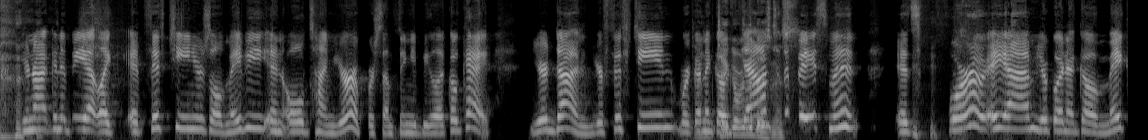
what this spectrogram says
you're not going to be at like at 15 years old, maybe in old time Europe or something. You'd be like, okay, you're done. You're 15. We're going to go down to the basement. It's 4 a.m. You're going to go make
